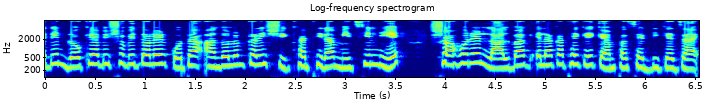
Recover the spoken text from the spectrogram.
এদিন রোকেয়া বিশ্ববিদ্যালয়ের কোটা আন্দোলনকারী শিক্ষার্থীরা মিছিল নিয়ে শহরের লালবাগ এলাকা থেকে ক্যাম্পাসের দিকে যায়।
